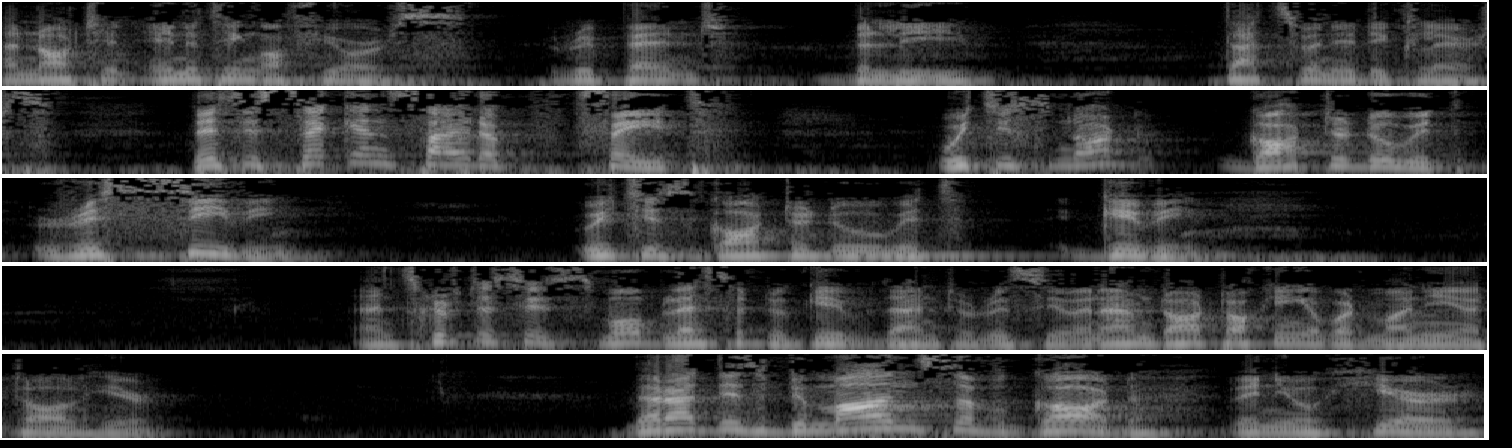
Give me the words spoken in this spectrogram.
And not in anything of yours. Repent, believe. That's when he declares. There's a second side of faith, which is not got to do with receiving, which is got to do with giving. And scripture says it's more blessed to give than to receive. And I'm not talking about money at all here. There are these demands of God when you hear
